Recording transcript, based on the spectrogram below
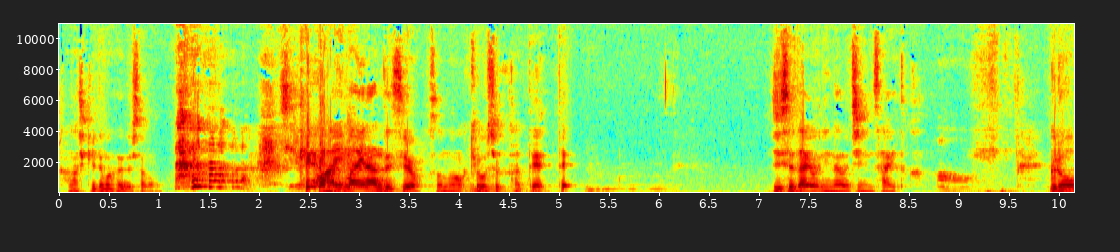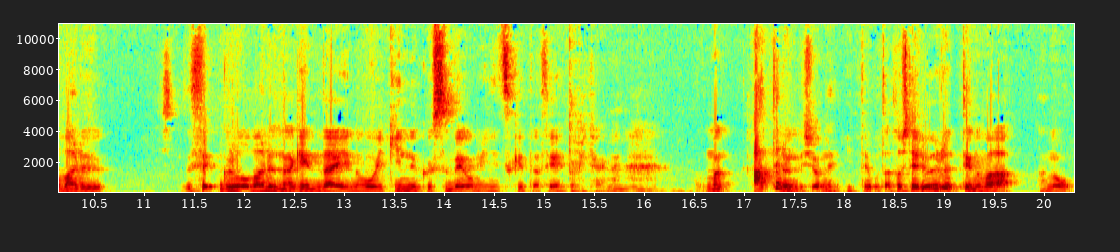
話聞いてませんでしたもん。結構曖昧なんですよ、その教職課程って。うん次世代を担う人材とか、あ グローバル、せグローバルな現代のを生き抜く術を身につけた生徒みたいあ。なう。んまあ、合ってるんでしょうね、言ってることは。そしてルールっていうのは、あの、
